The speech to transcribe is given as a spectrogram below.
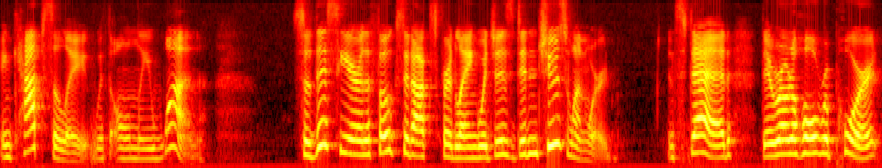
encapsulate with only one. So this year, the folks at Oxford Languages didn't choose one word. Instead, they wrote a whole report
